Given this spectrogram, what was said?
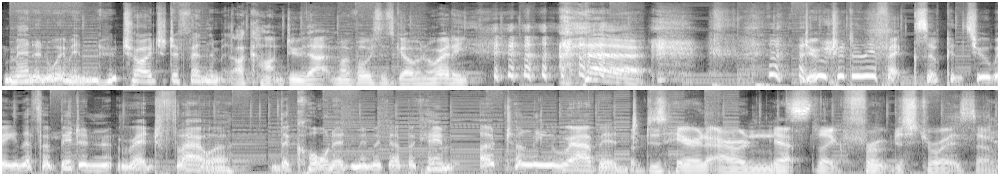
men and women who tried to defend them. I can't do that. My voice is going already. Due to the effects of consuming the forbidden red flower, the cornered Mimiga became utterly rabid. Just hearing Aaron's Yep. like throat destroy itself.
